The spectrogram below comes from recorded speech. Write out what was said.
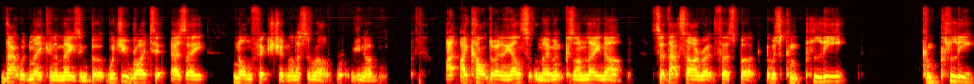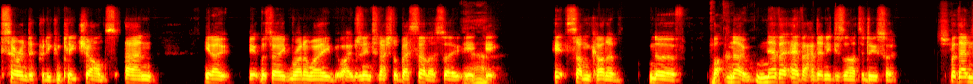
that would make an amazing book. Would you write it as a non-fiction?" And I said, "Well, you know, I, I can't do anything else at the moment because I'm laying up." So that's how I wrote the first book. It was complete, complete serendipity, complete chance, and you know it was a runaway. Well, it was an international bestseller, so yeah. it, it hit some kind of nerve. But no, never ever had any desire to do so. Jeez. But then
